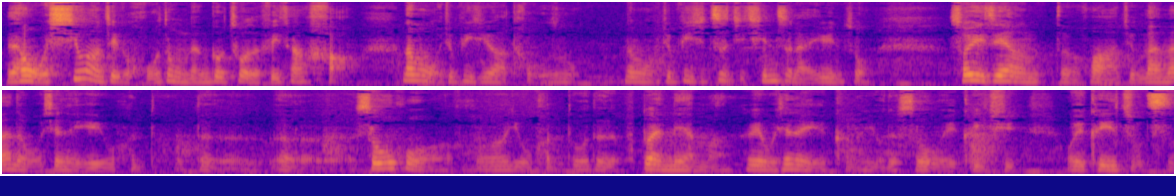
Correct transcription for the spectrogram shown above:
然后我希望这个活动能够做得非常好，那么我就必须要投入，那么我就必须自己亲自来运作。所以这样的话，就慢慢的，我现在也有很多的呃收获和有很多的锻炼嘛。所以我现在也可能有的时候我也可以去，我也可以主持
